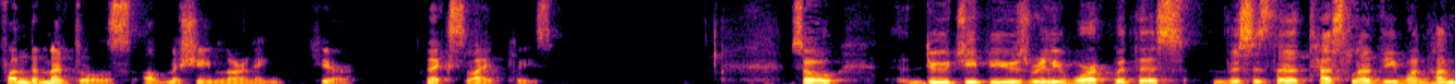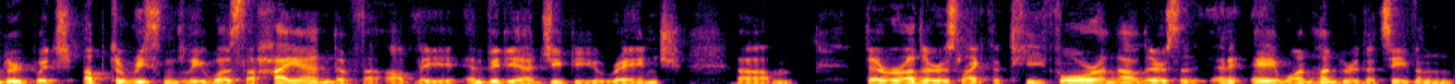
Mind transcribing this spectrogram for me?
fundamentals of machine learning here. Next slide, please. So do GPUs really work with this? This is the Tesla V100, which up to recently was the high end of the, of the NVIDIA GPU range. Um, there are others like the T4, and now there's an A100 that's even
